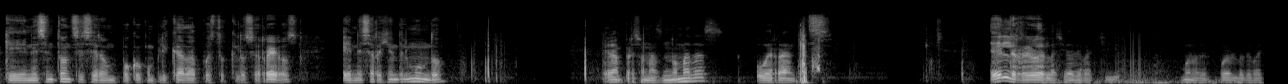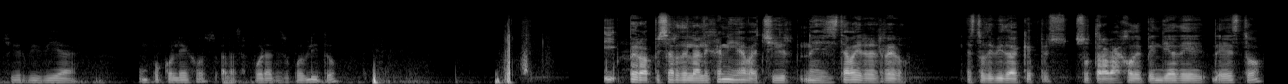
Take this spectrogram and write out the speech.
que en ese entonces era un poco complicada, puesto que los herreros en esa región del mundo eran personas nómadas o errantes. El herrero de la ciudad de Bachir, bueno, del pueblo de Bachir, vivía un poco lejos, a las afueras de su pueblito. Y, pero a pesar de la lejanía, Bachir necesitaba ir al herrero. Esto debido a que pues, su trabajo dependía de, esto,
